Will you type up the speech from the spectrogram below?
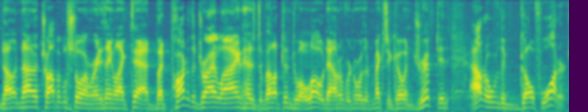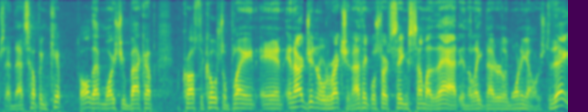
No, not a tropical storm or anything like that, but part of the dry line has developed into a low down over northern Mexico and drifted out over the Gulf waters, and that's helping keep all that moisture back up across the coastal plain and in our general direction. I think we'll start seeing some of that in the late night, early morning hours. Today,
